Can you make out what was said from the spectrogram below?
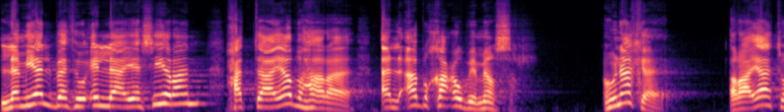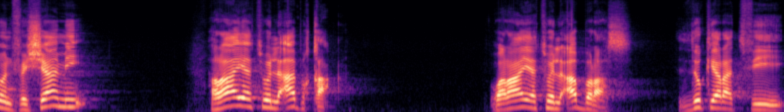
لم يلبثوا إلا يسيرا حتى يظهر الأبقع بمصر. هناك رايات في الشام راية الأبقع وراية الأبرص ذكرت في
